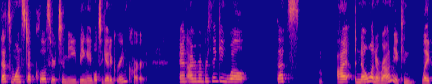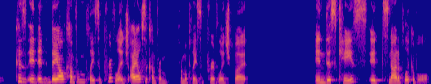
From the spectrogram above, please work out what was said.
that's one step closer to me being able to get a green card. And i remember thinking well that's i no one around me can like because it, it they all come from a place of privilege i also come from from a place of privilege but in this case, it's not applicable.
